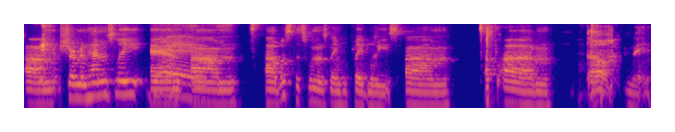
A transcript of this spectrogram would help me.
um, Sherman Hemsley and Yes. um, uh, what's this woman's name who played Louise? Um, uh, um, Oh, name.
